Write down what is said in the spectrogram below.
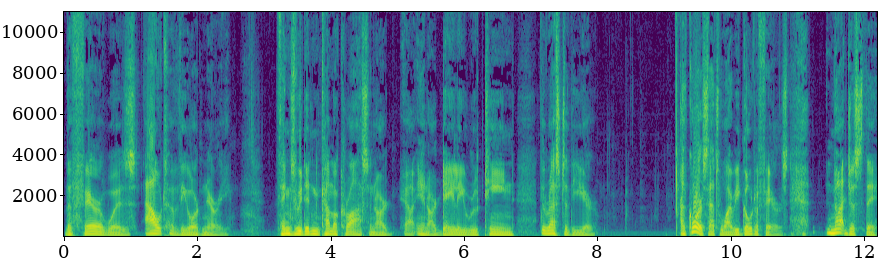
The fair was out of the ordinary, things we didn't come across in our uh, in our daily routine the rest of the year. Of course, that's why we go to fairs. Not just the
